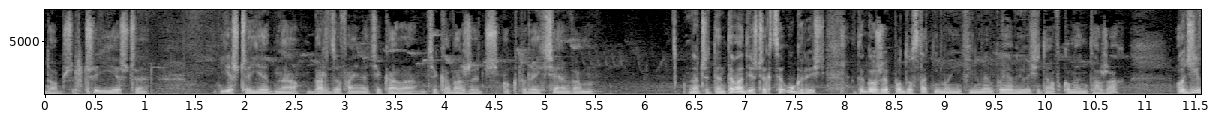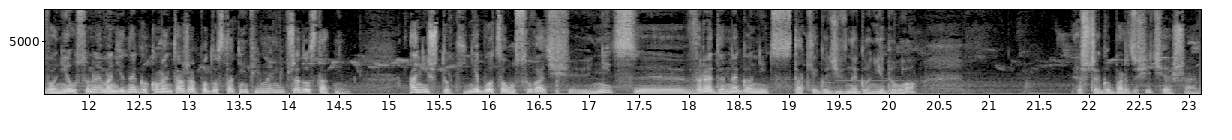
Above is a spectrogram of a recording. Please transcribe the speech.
Dobrze, czyli jeszcze, jeszcze jedna bardzo fajna, ciekawa, ciekawa rzecz, o której chciałem Wam znaczy, ten temat jeszcze chcę ugryźć, dlatego że pod ostatnim moim filmem pojawiły się tam w komentarzach. O dziwo, nie usunąłem ani jednego komentarza pod ostatnim filmem i przedostatnim. Ani sztuki. Nie było co usuwać, nic y, wrednego, nic takiego dziwnego nie było z czego bardzo się cieszę.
